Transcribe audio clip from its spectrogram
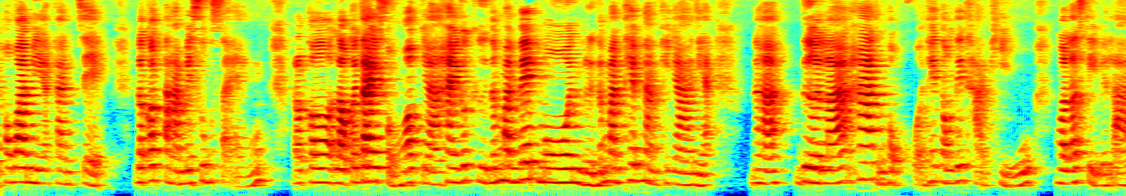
เพราะว่ามีอาการเจ็บ แล้วก็ตามไม่สู้แสง แล้วก็เราก็ได้ส่งมอบยาให้ก็คือน้ำมันเวทมนต์หรือน้ำมันเทพนางพญาเนี่ยนะคะเดือนละ 5-6 ขวดให้น้องได้ทาผิววันละ4เวลา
